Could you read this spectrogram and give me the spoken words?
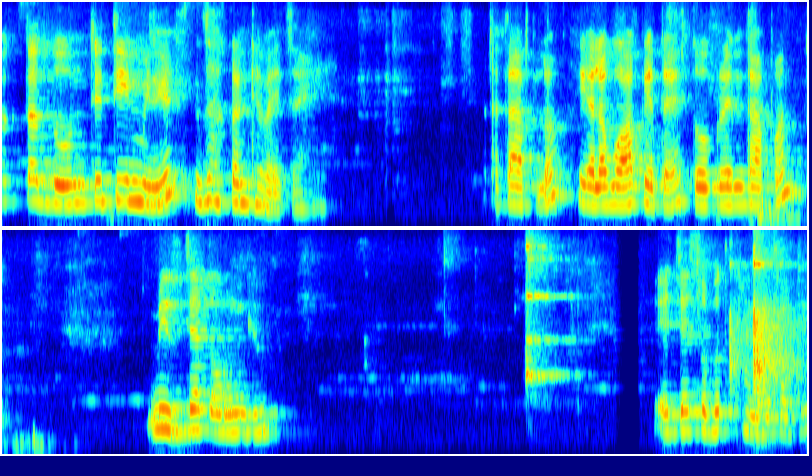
फक्त दोन ते तीन मिनिट झाकण ठेवायचं आहे. आता आपलं याला वाफ येत आहे तोपर्यंत आपण मिरच्या तोडून घेऊ. याच्यासोबत खाण्यासाठी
